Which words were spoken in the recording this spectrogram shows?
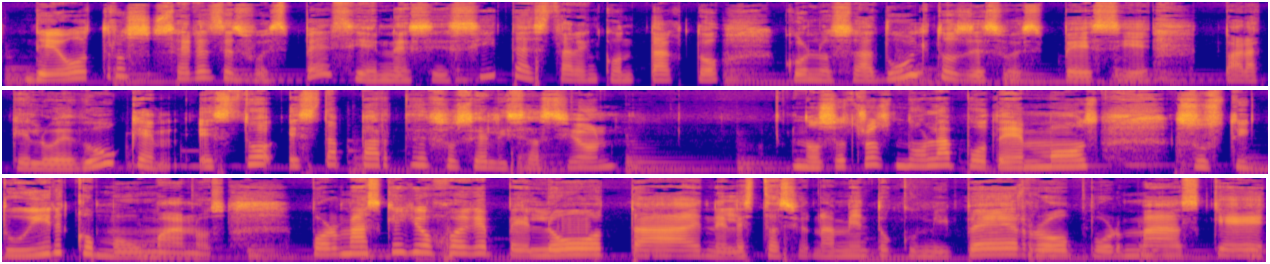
de otros seres de su especie, necesita estar en contacto con los adultos de su especie para que lo eduquen. Esto, esta parte de socialización nosotros no la podemos sustituir como humanos. Por más que yo juegue pelota en el estacionamiento con mi perro, por más que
